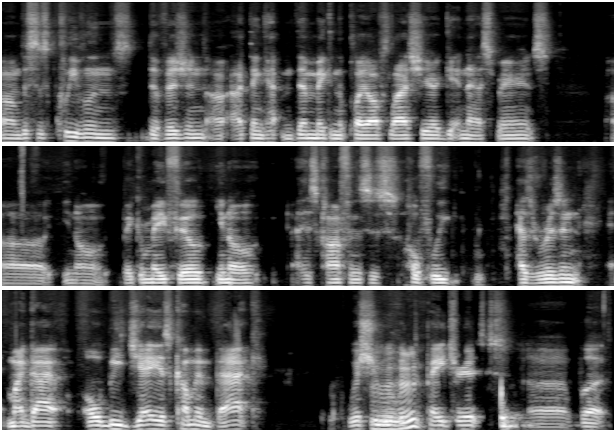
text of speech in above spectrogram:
Um, this is Cleveland's division. I, I think them making the playoffs last year, getting that experience. Uh, you know, Baker Mayfield, you know, his confidence is hopefully has risen. My guy OBJ is coming back. Wish you mm-hmm. were with the Patriots, uh, but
